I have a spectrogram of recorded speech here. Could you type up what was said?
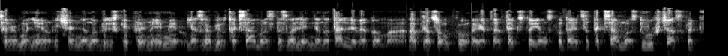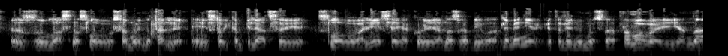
цырымоніі ўручэння нобелевскай прэміі міру я зрабіў таксама з дазвалення Наталья вядома апрацоўку гэта тэксту ён складаецца таксама з двух частак з уласна слову самой Натальі і з той кампіля трансляцыі слова алеся якое яна зрабіла для мяне гэта вельмі моцная прамова і яна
